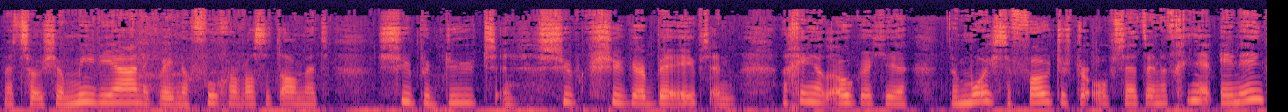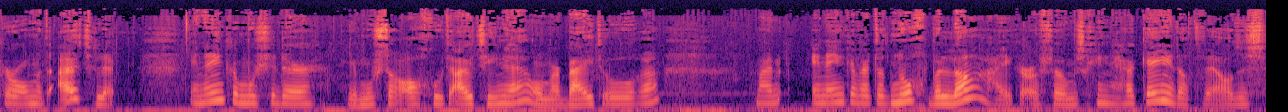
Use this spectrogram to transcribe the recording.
met social media. En ik weet nog, vroeger was het al met super dudes en super sugar babes. En dan ging het ook dat je de mooiste foto's erop zette. En het ging in één keer om het uiterlijk. In één keer moest je er, je moest er al goed uitzien hè, om erbij te horen. Maar in één keer werd het nog belangrijker of zo. Misschien herken je dat wel. Dus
